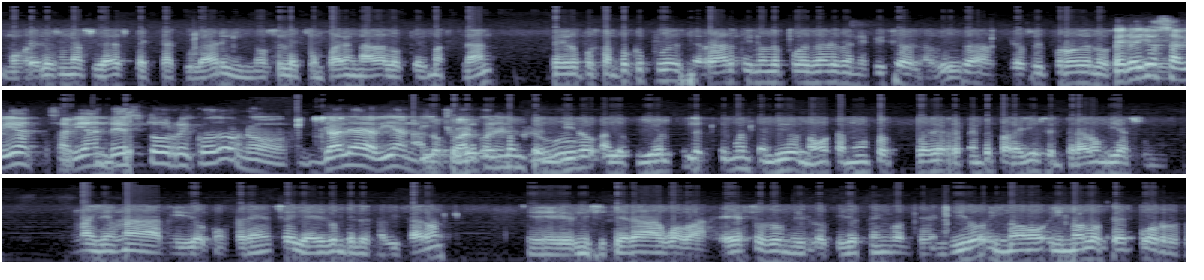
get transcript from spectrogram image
Morelos es una ciudad espectacular y no se le compara nada a lo que es Mazatlán, pero pues tampoco puedes cerrarte y no le puedes dar el beneficio de la duda. Yo soy pro de los. Pero ellos sabían, sabían de esto, Recodo, no? Ya le habían a lo dicho que algo yo en el club? entendido, a lo que yo les tengo entendido, no, también fue, fue de repente para ellos entraron vía Zoom, una, una videoconferencia y ahí es donde les avisaron, eh, ni siquiera agua va. Eso es donde lo que yo tengo entendido y no y no lo sé por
